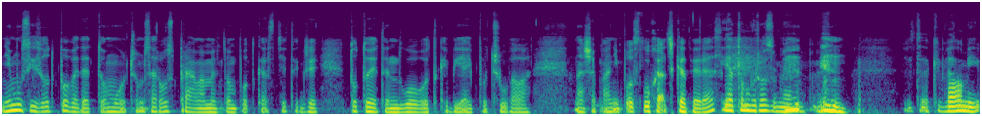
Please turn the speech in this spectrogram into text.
nemusí zodpovedať tomu, o čom sa rozprávame v tom podcaste. Takže toto je ten dôvod, keby aj počúvala naša pani poslucháčka teraz. Ja tomu rozumiem. že to je taký veľmi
